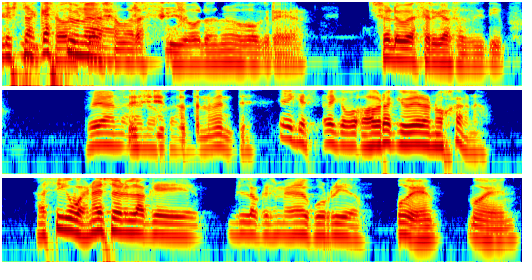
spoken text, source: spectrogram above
le sacaste Se va a una. llamar así, boludo, no lo puedo creer. Yo le voy a hacer caso a ese tipo. Vean Sí, a sí, totalmente. Hay que- hay que- habrá que ver a Nohana. Así que bueno, eso es lo que, lo que se me había ocurrido. Muy bien, muy bien.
